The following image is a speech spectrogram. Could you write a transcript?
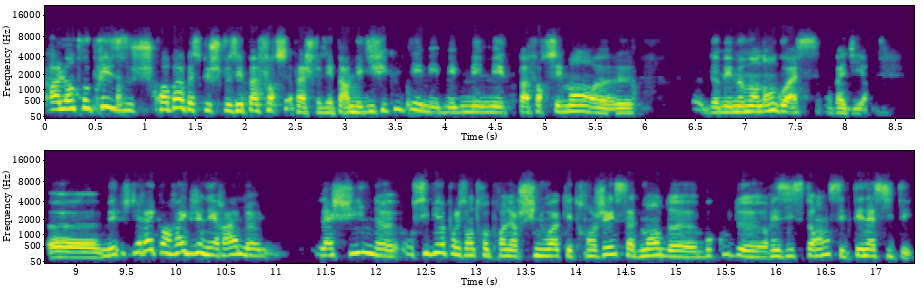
à l'entreprise, je crois pas, parce que je faisais pas forcément, enfin, je faisais par mes difficultés, mais, mais, mais, pas forcément de mes moments d'angoisse, on va dire. Euh, mais je dirais qu'en règle générale, la Chine, aussi bien pour les entrepreneurs chinois qu'étrangers, ça demande beaucoup de résistance et de ténacité.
